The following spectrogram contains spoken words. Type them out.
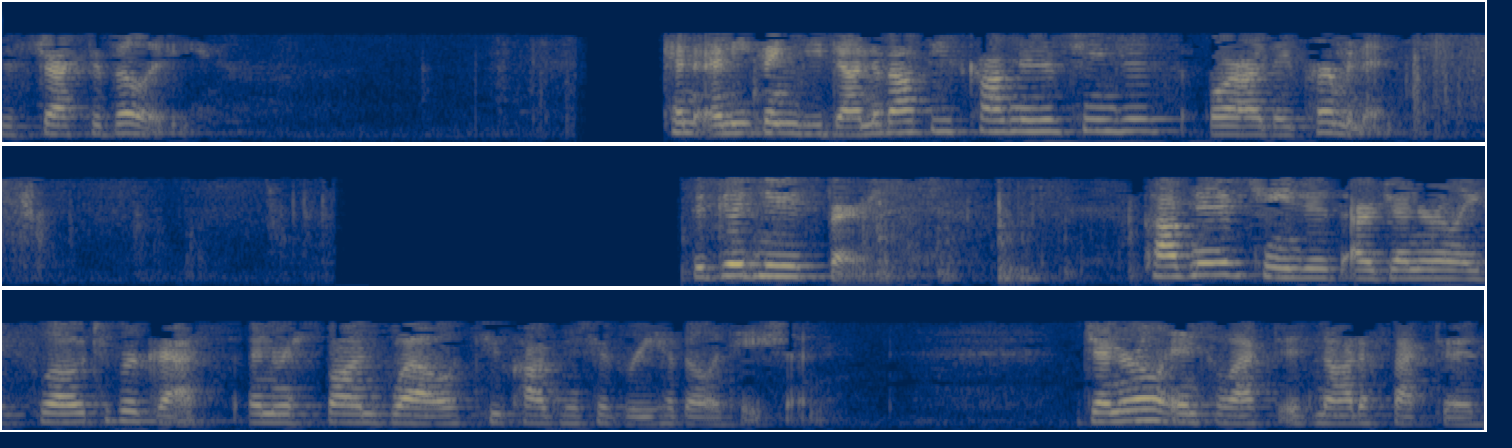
distractibility? Can anything be done about these cognitive changes, or are they permanent? The good news first. Cognitive changes are generally slow to progress and respond well to cognitive rehabilitation. General intellect is not affected,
